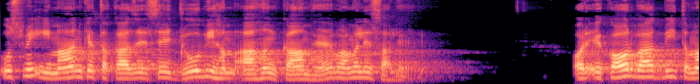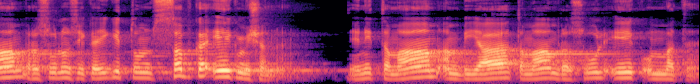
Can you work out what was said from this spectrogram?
اس میں ایمان کے تقاضے سے جو بھی ہم آہنگ کام ہے وہ عمل صالح ہے اور ایک اور بات بھی تمام رسولوں سے کہی کہ تم سب کا ایک مشن ہے یعنی تمام انبیاء، تمام رسول ایک امت ہیں۔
